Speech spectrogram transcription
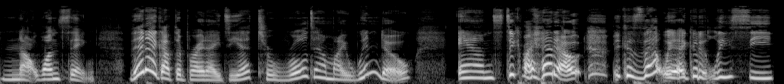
Not one thing. Then I got the bright idea to roll down my window and stick my head out because that way I could at least see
